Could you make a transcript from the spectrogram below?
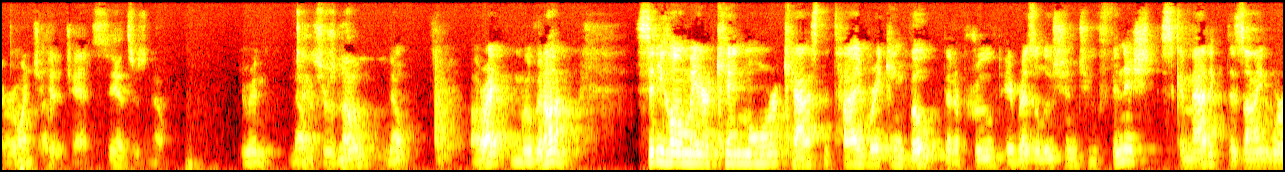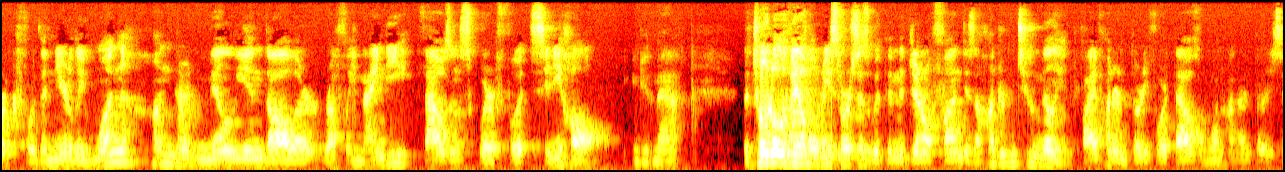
everyone should get a chance. The answer is no. You wouldn't? The answer is no. No. All right, moving on. City Hall Mayor Ken Moore cast the tie-breaking vote that approved a resolution to finish schematic design work for the nearly $100 million, roughly 90,000 square foot City Hall. You can do the math. The total available resources within the general fund is $102,534,136.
